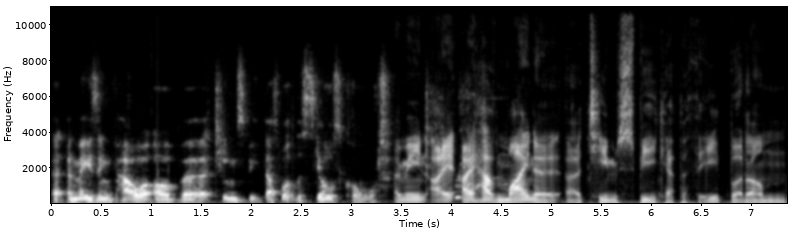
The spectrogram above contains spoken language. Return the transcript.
uh, amazing power of uh, TeamSpeak. That's what the skill's called. I mean, I I have minor uh, team speak empathy, but um,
